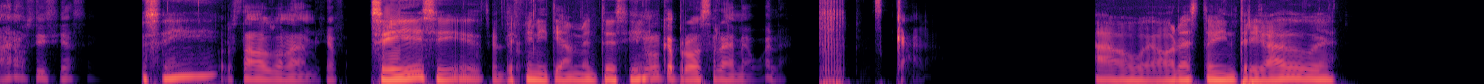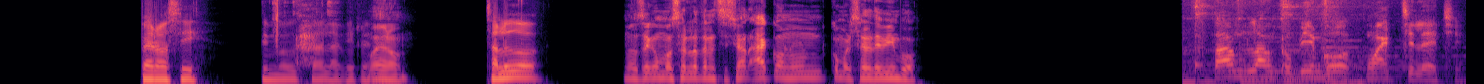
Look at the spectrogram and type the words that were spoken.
Ah, no, sí, sí hacen. Sí, Pero está más buena de mi jefa. sí, sí, definitivamente sí. Nunca probaste la de mi abuela. Es. Ah, güey, ahora estoy intrigado, güey. Pero sí, sí me gusta la birra. Bueno, Saludo. no sé cómo hacer la transición. Ah, con un comercial de Bimbo. Pan blanco bimbo con leche.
